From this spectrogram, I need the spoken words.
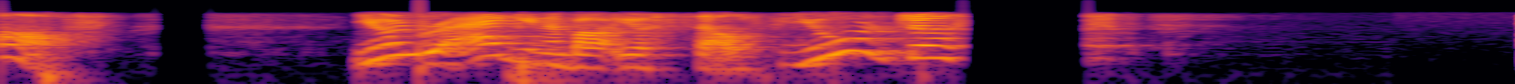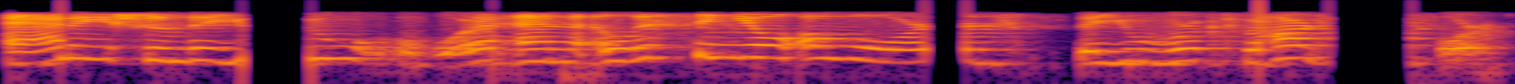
off. You're bragging about yourself. You're just animation that you and listing your awards that you worked hard for.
